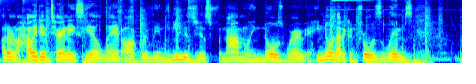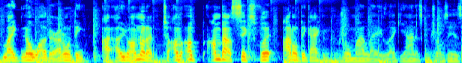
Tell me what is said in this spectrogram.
I don't know how he didn't tear an ACL, land awkwardly. I mean, he was just phenomenal. He knows where he knows how to control his limbs like no other. I don't think I, you know I'm not a I'm, I'm about six foot. I don't think I can control my legs like Giannis controls his.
